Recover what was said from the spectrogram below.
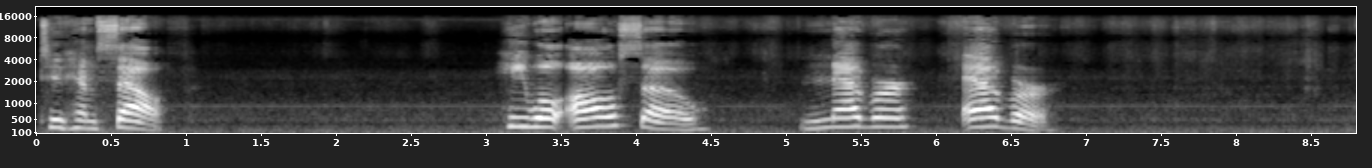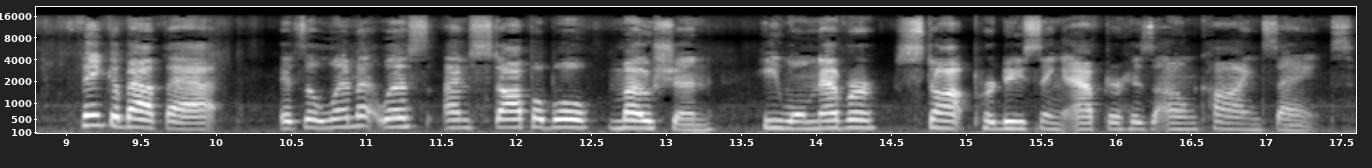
to Himself. He will also never, ever think about that. It's a limitless, unstoppable motion. He will never stop producing after his own kind, saints.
